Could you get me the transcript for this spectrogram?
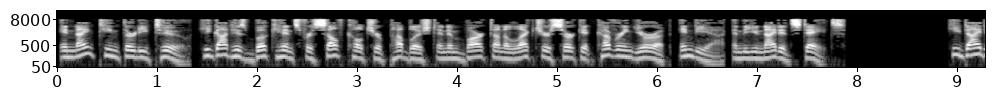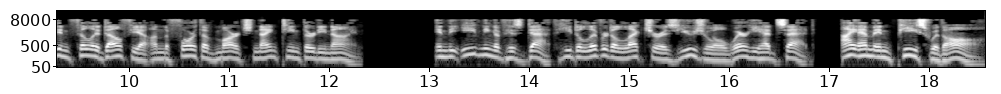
In 1932, he got his book Hints for Self-Culture published and embarked on a lecture circuit covering Europe, India, and the United States. He died in Philadelphia on 4 March 1939. In the evening of his death he delivered a lecture as usual where he had said, "'I am in peace with all'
